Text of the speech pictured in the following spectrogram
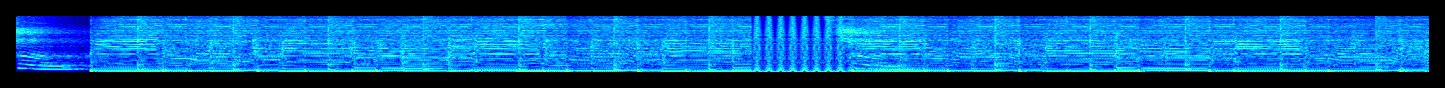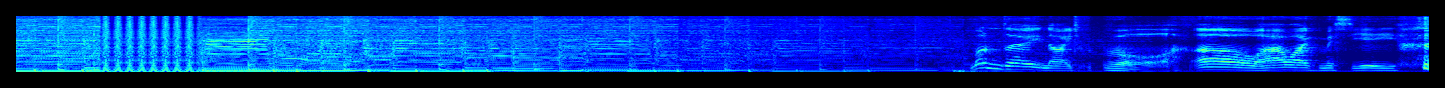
ten, Monday Night Raw. Oh, how I've missed ye.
